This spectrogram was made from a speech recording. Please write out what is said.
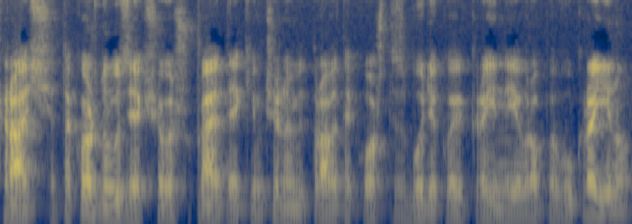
краще. Також, друзі, якщо ви шукаєте, яким чином відправити кошти з будь-якої країни Європи в Україну,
